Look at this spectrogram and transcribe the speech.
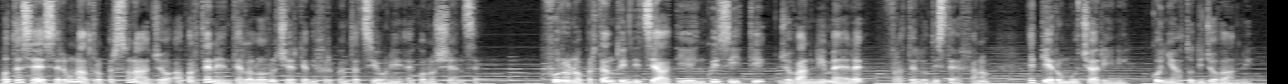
potesse essere un altro personaggio appartenente alla loro cerchia di frequentazioni e conoscenze. Furono pertanto indiziati e inquisiti Giovanni Mele, fratello di Stefano, e Piero Mucciarini, cognato di Giovanni.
